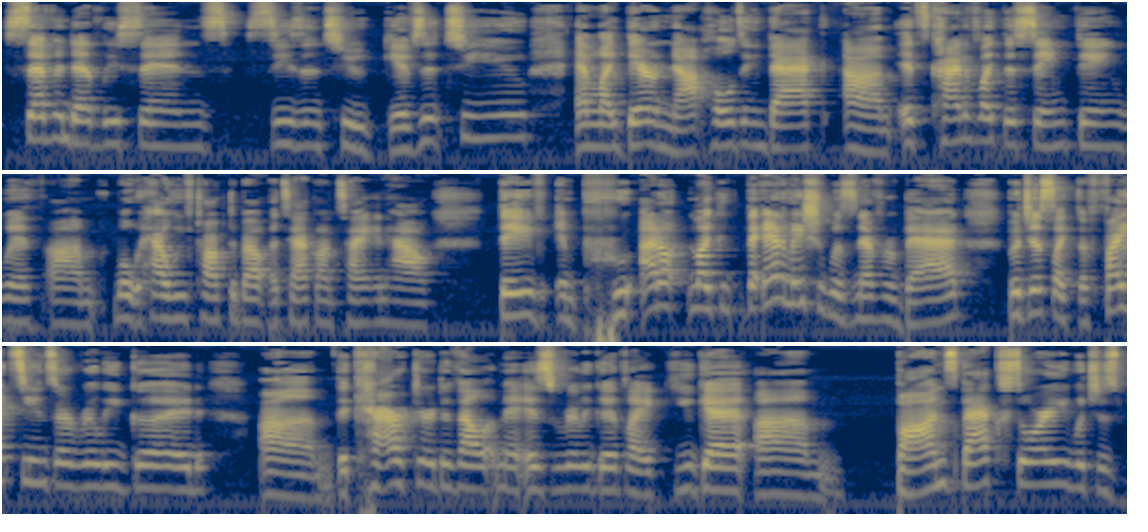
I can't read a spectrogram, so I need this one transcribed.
Seven Deadly Sins season two gives it to you, and like they're not holding back. Um, it's kind of like the same thing with um, well, how we've talked about Attack on Titan, how they've improved. I don't like the animation was never bad, but just like the fight scenes are really good. Um, the character development is really good. Like you get um Ban's backstory, which is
